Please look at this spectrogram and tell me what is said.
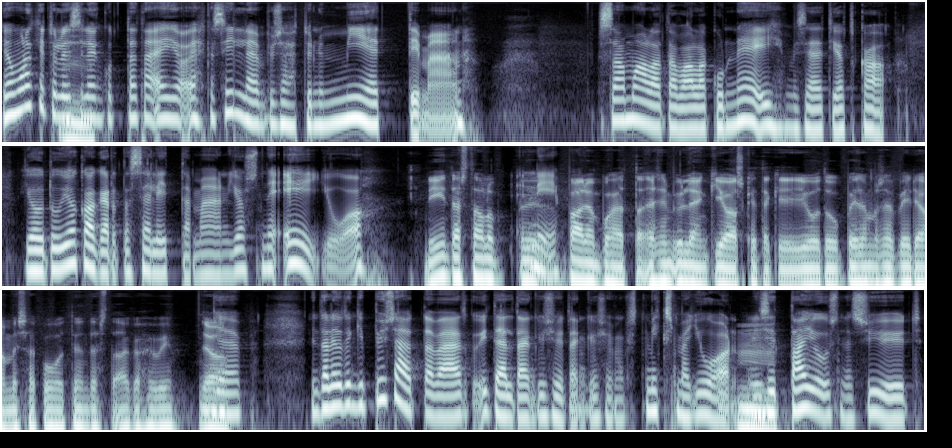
Joo, mullekin tuli mm. silleen, kun tätä ei ole ehkä silleen pysähtynyt miettimään samalla tavalla kuin ne ihmiset, jotka joutuu joka kerta selittämään, jos ne ei juo. Niin, tästä on ollut niin. Paljon puhetta. Esim. Ylen kioski teki YouTubeen semmoisen videon, missä puhuttiin tästä aika hyvin. Joo. Jep. Niin tämä oli jotenkin pysäyttävää, että kun itseltään kysytään kysymykset, että miksi mä juon, mm. niin sitten tajus ne syyt.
